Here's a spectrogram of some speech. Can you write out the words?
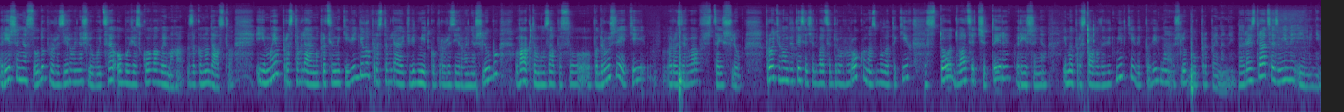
рішення суду про розірвання шлюбу. І це обов'язкова вимога законодавства. І ми проставляємо працівники відділу, проставляють відмітку про розірвання шлюбу в актовому запису подружжя, який розірвав цей шлюб. Протягом 2022 року у нас було таких 124 рішення, і ми проставили відмітки. Відповідно, шлюб був припинений. Реєстрація зміни імені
